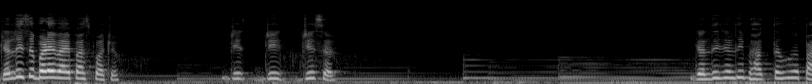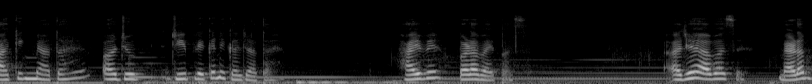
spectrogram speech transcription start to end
जल्दी से बड़े बाईपास पहुंचो। जी जी जी सर जल्दी जल्दी भागता हुआ पार्किंग में आता है और जो जीप लेकर निकल जाता है। हाईवे बड़ा बाईपास अजय आभा से मैडम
